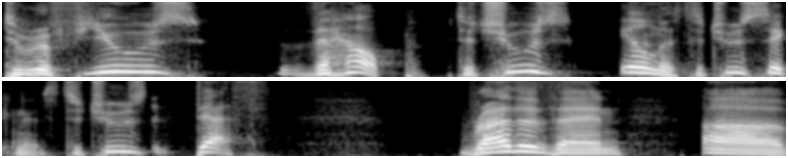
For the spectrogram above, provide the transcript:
to refuse the help, to choose illness, to choose sickness, to choose death, rather than uh,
